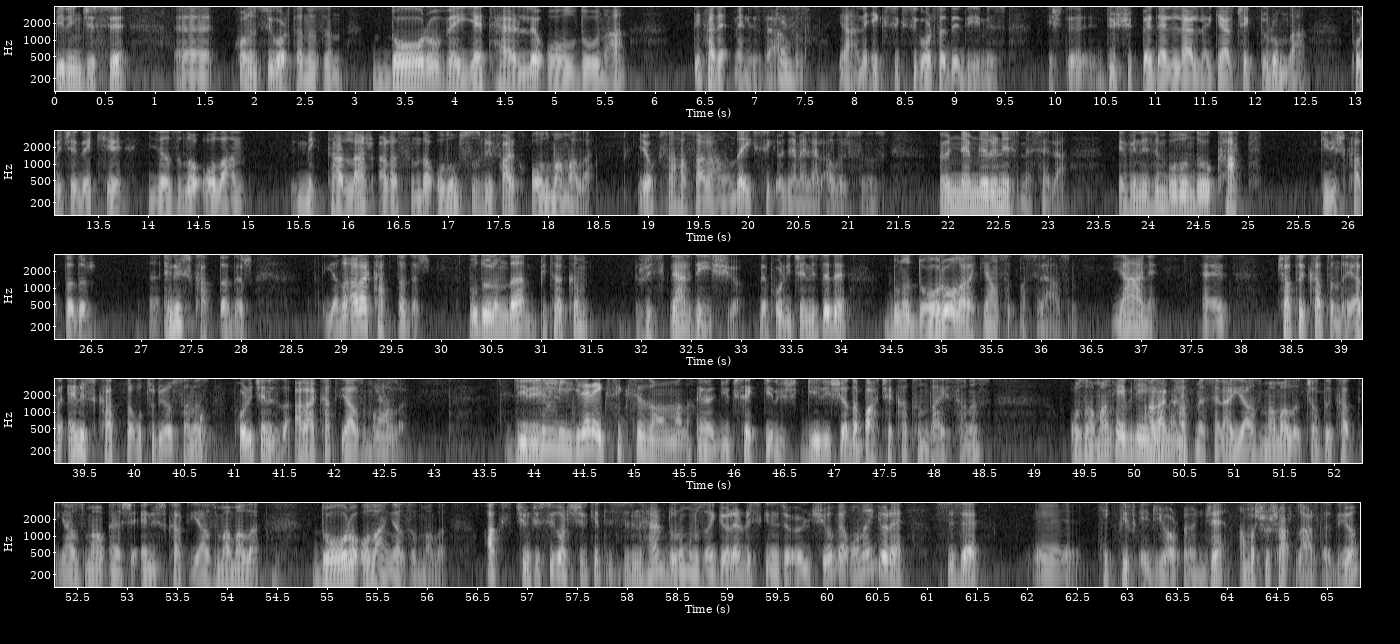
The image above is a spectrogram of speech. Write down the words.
Birincisi e, konut sigortanızın doğru ve yeterli olduğuna dikkat etmeniz lazım. Evet. Yani eksik sigorta dediğimiz işte düşük bedellerle, gerçek durumla poliçedeki yazılı olan miktarlar arasında olumsuz bir fark olmamalı. Yoksa hasar anında eksik ödemeler alırsınız. Önlemleriniz mesela evinizin bulunduğu kat, giriş kattadır, en üst kattadır ya da ara kattadır. Bu durumda bir takım riskler değişiyor ve poliçenizde de bunu doğru olarak yansıtması lazım. Yani e, çatı katında ya da en üst katta oturuyorsanız poliçenizde ara kat yazmamalı. Yaz. Giriş, Tüm bilgiler eksiksiz olmalı. Evet, yüksek giriş, giriş ya da bahçe katındaysanız o zaman Tebliğ ara kat mesela yazmamalı, çatı kat yazma, e, şey, en üst kat yazmamalı. Doğru olan yazılmalı. Aksi çünkü sigorta şirketi sizin her durumunuza göre riskinizi ölçüyor ve ona göre size e, teklif ediyor önce ama şu şartlarda diyor.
